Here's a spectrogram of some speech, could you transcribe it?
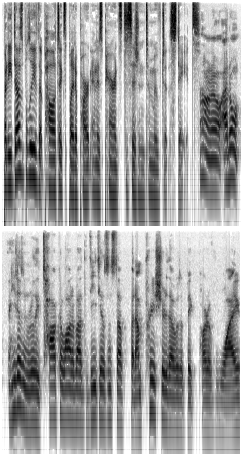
But he does believe that politics played a part in his parents' decision to move to the States. I don't know. I don't, he doesn't really talk a lot about the details and stuff, but I'm pretty sure that was a big part of why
